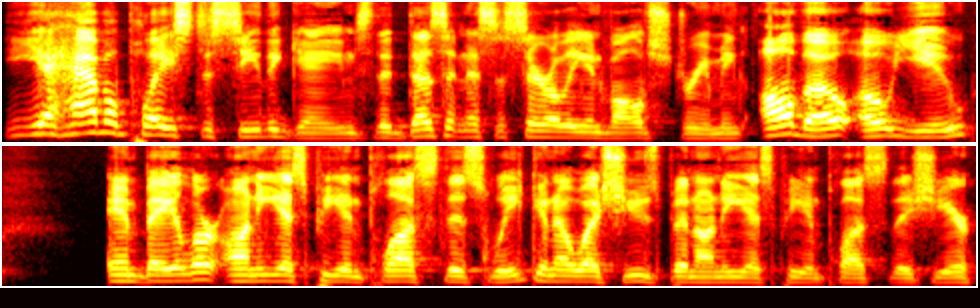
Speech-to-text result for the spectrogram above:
you have a place to see the games that doesn't necessarily involve streaming, although OU and Baylor on ESPN Plus this week, and OSU's been on ESPN Plus this year.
